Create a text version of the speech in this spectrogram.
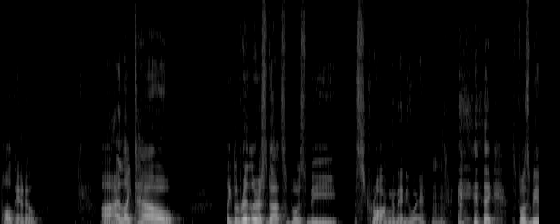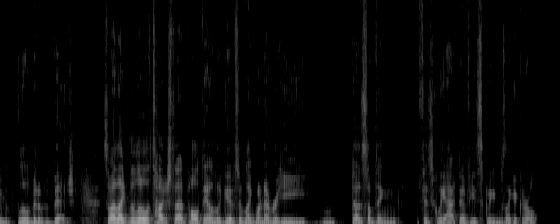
Paul Dano. Uh, I liked how, like, the Riddler is not supposed to be strong in any way. like, supposed to be a little bit of a bitch. So I like the little touch that Paul Dano gives him. Like, whenever he does something physically active, he screams like a girl.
